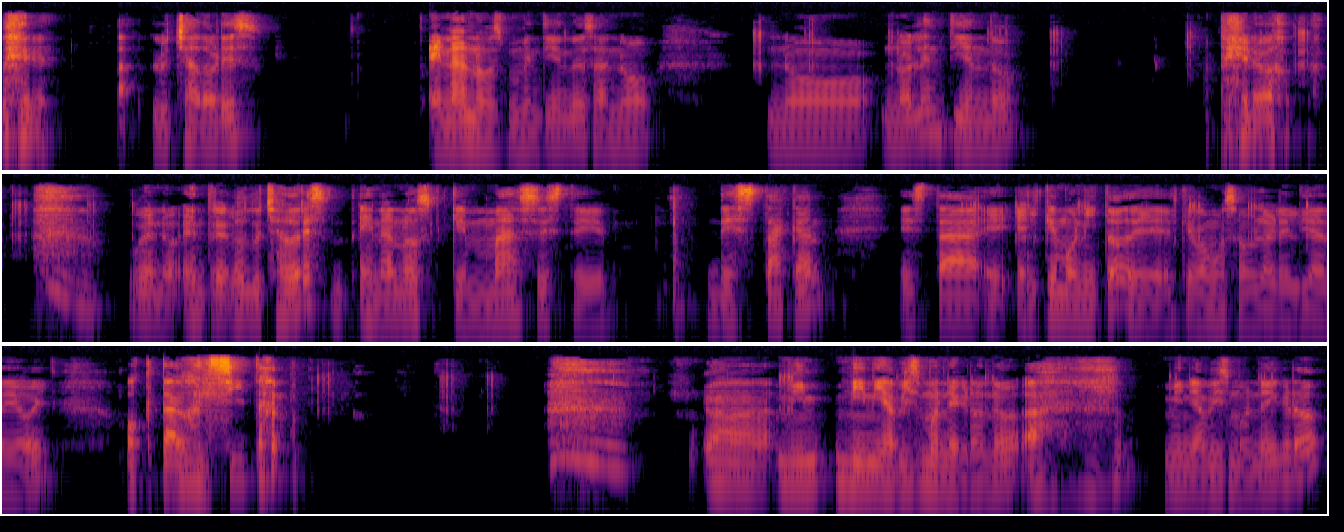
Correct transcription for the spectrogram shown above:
luchadores enanos, ¿me entiendes? O sea, no, no, no le entiendo, pero bueno, entre los luchadores enanos que más este, destacan está eh, el qué monito, del que vamos a hablar el día de hoy, Octagoncito, ah, mi- mini abismo negro, ¿no? Ah, mini abismo negro,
